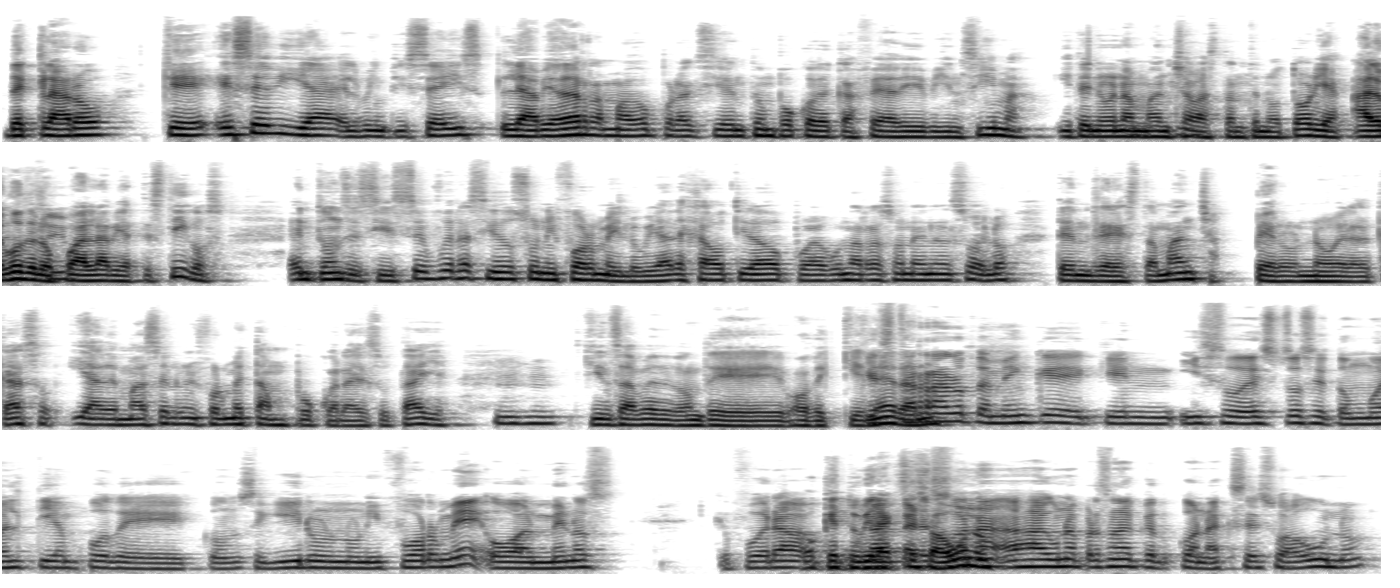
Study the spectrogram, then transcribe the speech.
declaró que ese día, el 26, le había derramado por accidente un poco de café a Debbie encima y tenía una mancha bastante notoria, algo de lo cual había testigos. Entonces, si ese fuera sido su uniforme y lo hubiera dejado tirado por alguna razón en el suelo, tendría esta mancha, pero no era el caso. Y además el uniforme tampoco era de su talla. Quién sabe de dónde o de quién era. Está raro también que quien hizo esto se tomó el tiempo de conseguir un uniforme o al menos que fuera. O que tuviera acceso a uno. Ajá, una persona con acceso a uno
